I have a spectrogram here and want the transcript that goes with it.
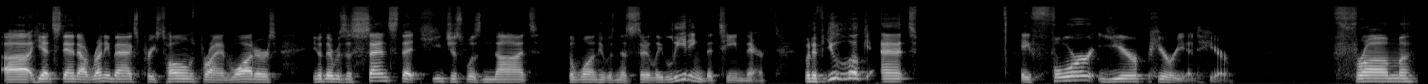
uh, he had standout running backs, Priest Holmes, Brian Waters. You know, there was a sense that he just was not the one who was necessarily leading the team there. But if you look at a four year period here from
